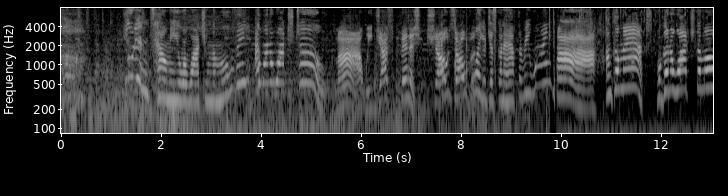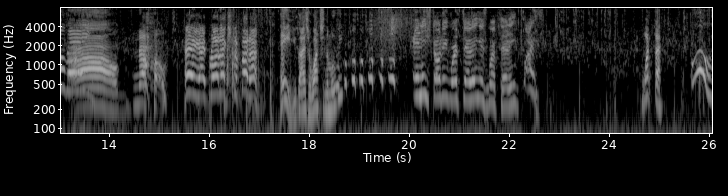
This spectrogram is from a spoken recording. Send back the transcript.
you didn't tell me you were watching the movie. I want to watch too. Ma, we just finished. Show's over. Well, you're just gonna have to rewind it. Ma! Uncle Max, we're gonna watch the movie. Oh, no. Hey, I brought extra butter. Hey, you guys are watching the movie? Any story worth telling is worth telling twice. What the? Oh,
